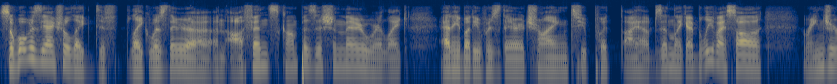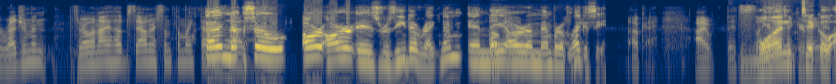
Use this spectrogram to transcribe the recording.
So what was the actual like dif- like was there a, an offense composition there where like anybody was there trying to put iHubs in? Like I believe I saw Ranger Regiment throwing iHubs down or something like that. Uh, Is no, that- so RR is Rosita Regnum, and they Okay. are a member of Legacy. Okay. I it's like One tickle bait.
